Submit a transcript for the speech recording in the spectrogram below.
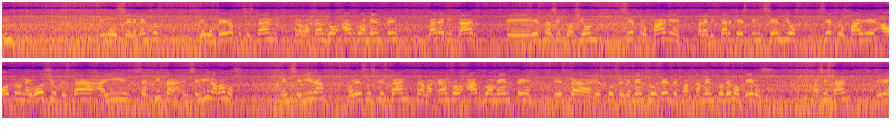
y los elementos de bomberos pues están trabajando arduamente para evitar que esta situación se propague, para evitar que este incendio se propague a otro negocio que está ahí cerquita, enseguida vamos, enseguida, por eso es que están trabajando arduamente esta- estos elementos del departamento de bomberos. Así están, mire,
